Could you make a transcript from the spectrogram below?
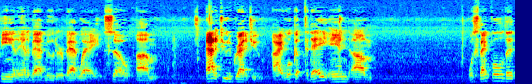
be in, a bad mood or a bad way. So, um, attitude of gratitude. I woke up today and um, was thankful that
